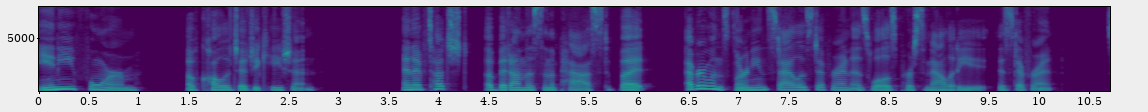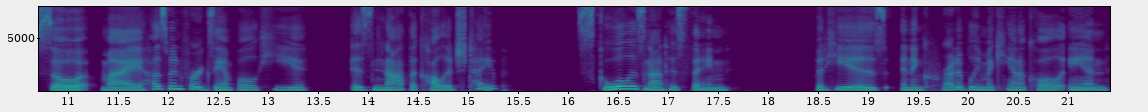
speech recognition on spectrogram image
any form of college education. And I've touched a bit on this in the past, but everyone's learning style is different as well as personality is different. So, my husband, for example, he is not the college type. School is not his thing but he is an incredibly mechanical and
